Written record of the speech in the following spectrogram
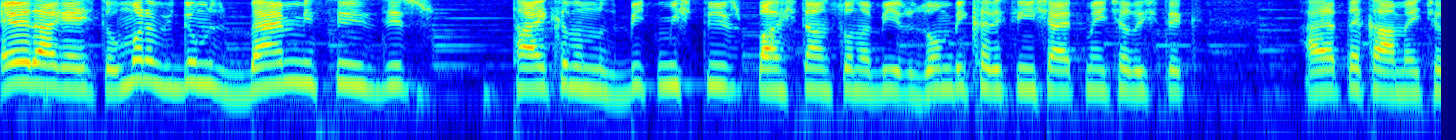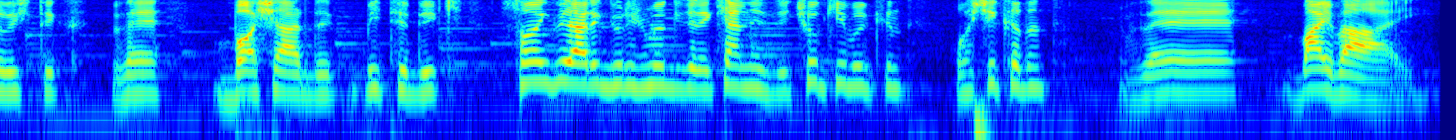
Evet arkadaşlar umarım videomuzu beğenmişsinizdir. Taycan'ımız bitmiştir. Baştan sona bir zombi kalesi inşa etmeye çalıştık. Hayatta kalmaya çalıştık ve başardık, bitirdik. Sonraki videolarda görüşmek üzere. Kendinize çok iyi bakın. Hoşçakalın ve bay bay.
